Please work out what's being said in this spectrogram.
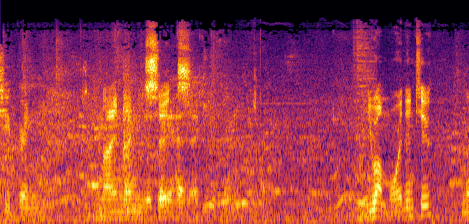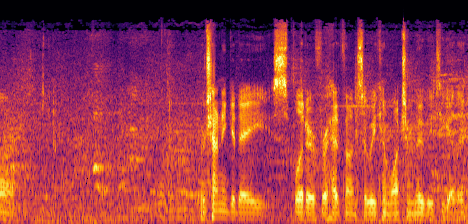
Cheaper than nine ninety Looks like it six. Has extra thing. You want more than two? No. We're trying to get a splitter for headphones so we can watch a movie together.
